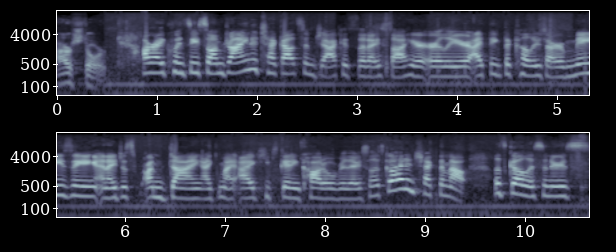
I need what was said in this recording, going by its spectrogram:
our store. All right, Quincy. So I'm trying to check out some jackets that I saw here earlier. I think the colors are amazing, and I just I'm dying. I, my eye keeps getting caught over there. So let's go ahead and check them out. Let's go, listeners.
